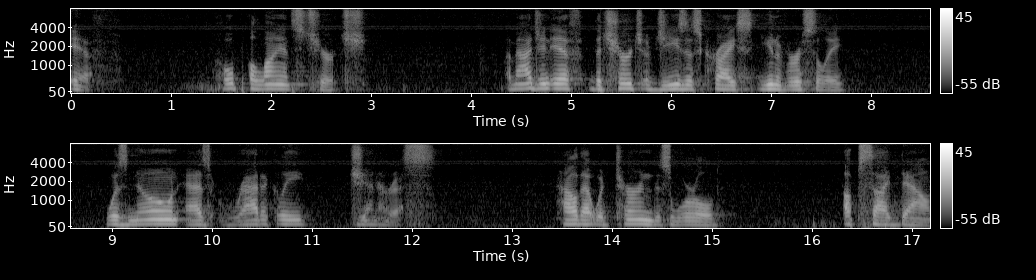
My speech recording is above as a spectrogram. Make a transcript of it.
if Hope Alliance Church, imagine if the Church of Jesus Christ universally was known as radically generous. How that would turn this world upside down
